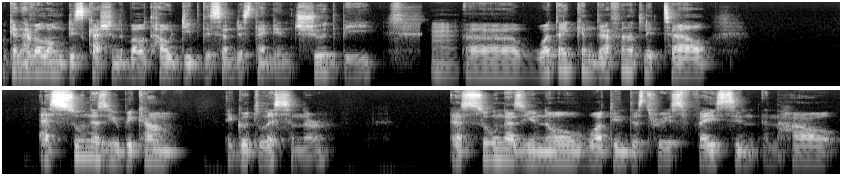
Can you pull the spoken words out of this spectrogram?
we can have a long discussion about how deep this understanding should be Mm. Uh, what I can definitely tell as soon as you become a good listener, as soon as you know what industry is facing and how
